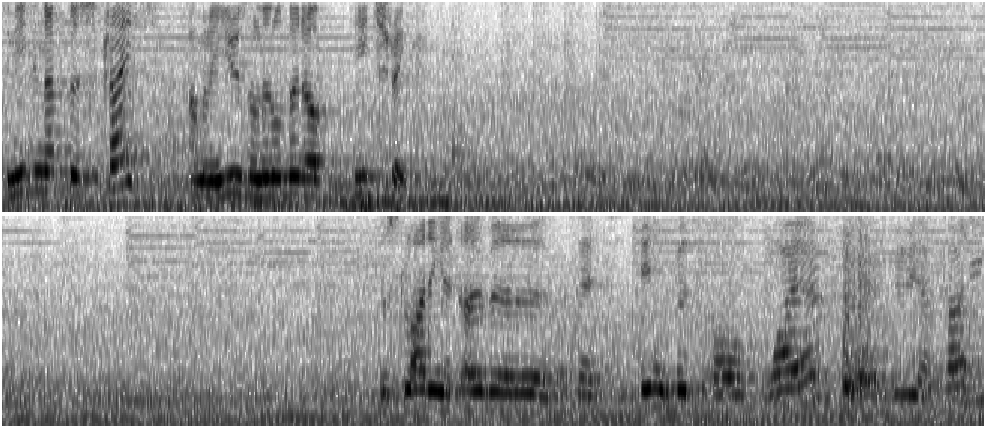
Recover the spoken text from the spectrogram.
To neaten up this trace, I'm going to use a little bit of heat shrink. Just sliding it over that end bit of wire, very untidy,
